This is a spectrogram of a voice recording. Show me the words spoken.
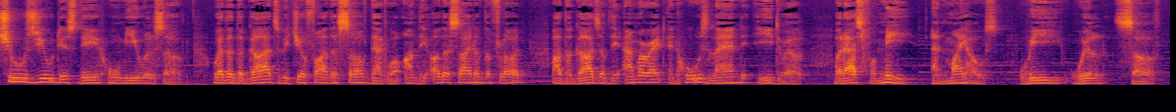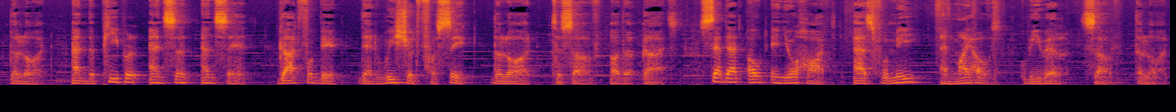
choose you this day whom you will serve, whether the gods which your father served that were on the other side of the flood, are the gods of the Amorite in whose land ye dwell. But as for me and my house, we will serve the Lord. And the people answered and said, God forbid that we should forsake the Lord to serve other gods. Set that out in your heart. As for me and my house, we will serve the Lord.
